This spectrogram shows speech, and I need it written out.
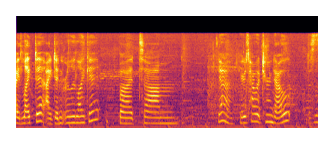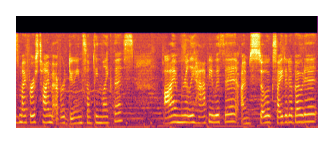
I, liked it. I didn't really like it, but um, yeah, here's how it turned out. This is my first time ever doing something like this. I'm really happy with it. I'm so excited about it.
